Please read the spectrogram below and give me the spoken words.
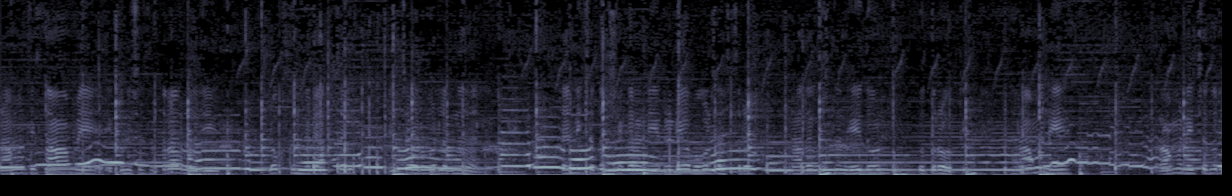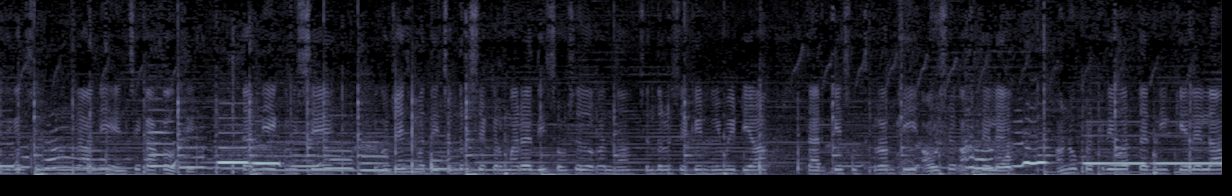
रामाचे सहा मे एकोणीसशे सतरा रोजी लोकसुंदरी चंद्रशेखर सुरेंद्र आणि यांचे काका होते. त्यांनी एकोणीसशे एकोणचाळीसमध्ये चंद्रशेखर मर्यादित संशोधकांना चंद्रशेखर लिमिट या सारखे सूचकांची आवश्यक असलेल्या अणुप्रक्रियेवर त्यांनी केलेला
